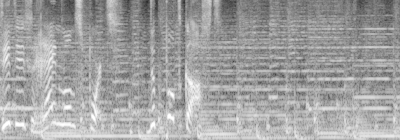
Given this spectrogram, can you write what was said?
Dit is Rijnmond Sport, de podcast.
